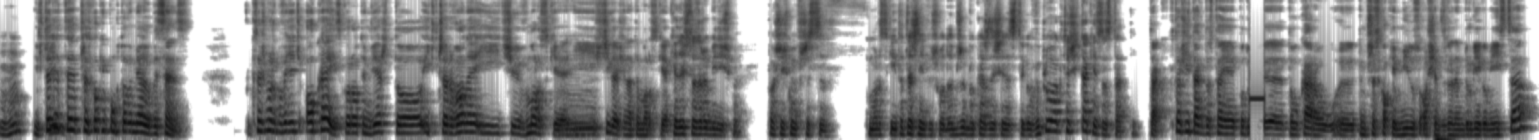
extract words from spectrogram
Mhm. I wtedy te przeskoki punktowe miałyby sens. Ktoś może powiedzieć, okej, skoro o tym wiesz, to idź w czerwone i idź w morskie Mm. i ścigaj się na te morskie. Kiedyś to zrobiliśmy. Poszliśmy wszyscy w morskie i to też nie wyszło dobrze, bo każdy się z tego wypluł, a ktoś i tak jest ostatni. Tak, ktoś i tak dostaje pod e, tą karą, e, tym przeskokiem minus 8 względem drugiego miejsca,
